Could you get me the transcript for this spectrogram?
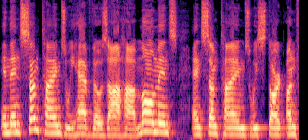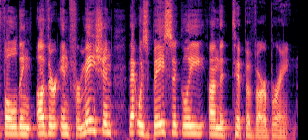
And then sometimes we have those aha moments, and sometimes we start unfolding other information that was basically on the tip of our brain.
